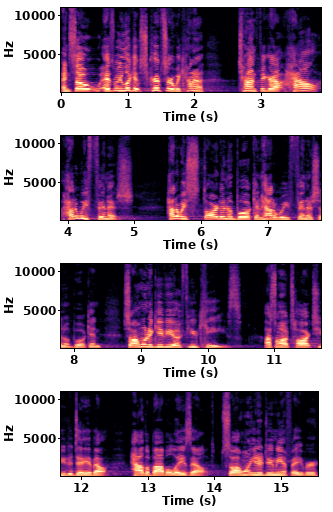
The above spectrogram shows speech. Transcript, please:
And so as we look at Scripture, we kind of try and figure out how, how do we finish? How do we start in a book and how do we finish in a book? And so I want to give you a few keys. I just want to talk to you today about how the Bible lays out. So I want you to do me a favor,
